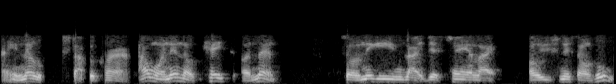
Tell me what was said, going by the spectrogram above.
I ain't never stop a crime. I wasn't in no case or nothing. So a nigga even like just saying like, oh you snitched on who?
